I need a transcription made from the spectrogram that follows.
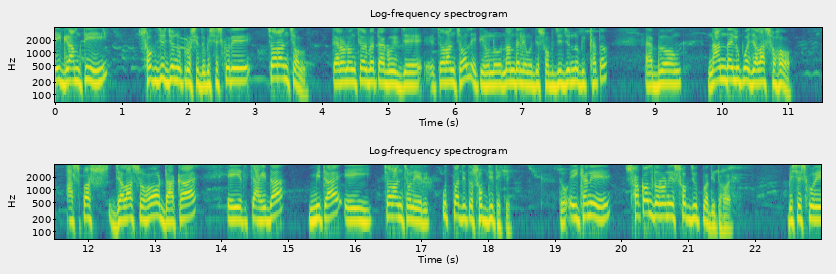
এই গ্রামটি সবজির জন্য প্রসিদ্ধ বিশেষ করে চরাঞ্চল তেরো নং চর বেতাগুর যে চরাঞ্চল এটি হলো নান্দাইলের মধ্যে সবজির জন্য বিখ্যাত এবং নান্দাইল উপজেলা সহ আশপাশ জেলা সহ ঢাকায় এর চাহিদা মিটায় এই চরাঞ্চলের উৎপাদিত সবজি থেকে। তো এইখানে সকল ধরনের সবজি উৎপাদিত হয়। বিশেষ করে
